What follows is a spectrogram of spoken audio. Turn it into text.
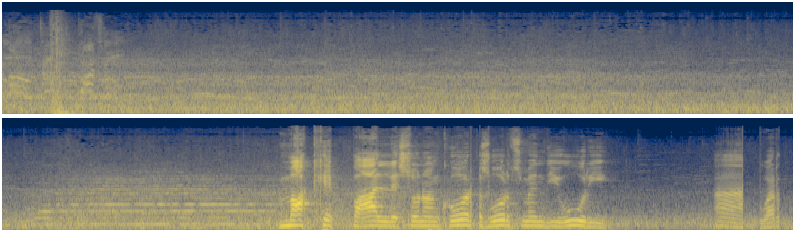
blood and battle! Ma che palle, sono ancora swordsman di Uri. Ah, guarda.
